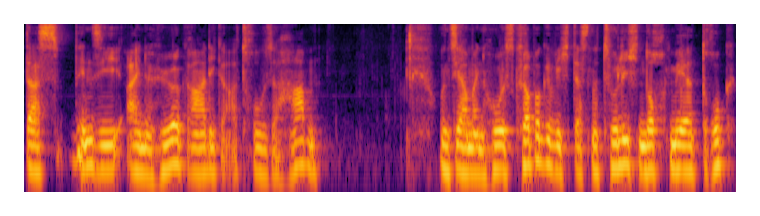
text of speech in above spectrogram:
dass wenn Sie eine höhergradige Arthrose haben, und sie haben ein hohes Körpergewicht, dass natürlich noch mehr Druck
